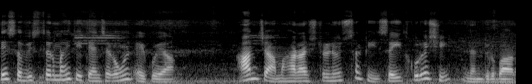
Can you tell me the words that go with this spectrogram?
ते सविस्तर माहिती त्यांच्याकडून ऐकूया. आमच्या महाराष्ट्र न्यूजसाठी सईद कुरेशी नंदुरबार.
